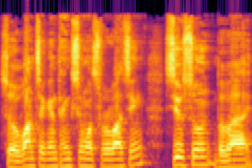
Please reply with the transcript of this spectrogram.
So once again thanks so much for watching. See you soon. Bye bye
